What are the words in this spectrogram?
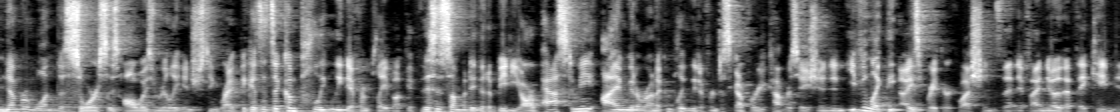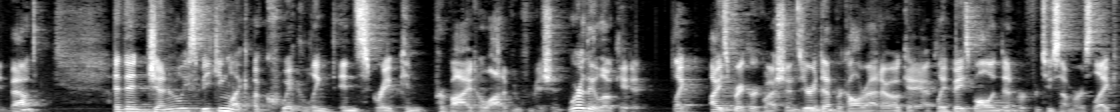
number one, the source is always really interesting, right? Because it's a completely different playbook. If this is somebody that a BDR passed to me, I'm going to run a completely different discovery conversation and even like the icebreaker questions than if I know that they came inbound. And then generally speaking, like a quick LinkedIn scrape can provide a lot of information. Where are they located? Like icebreaker questions. You're in Denver, Colorado. Okay, I played baseball in Denver for two summers. Like,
